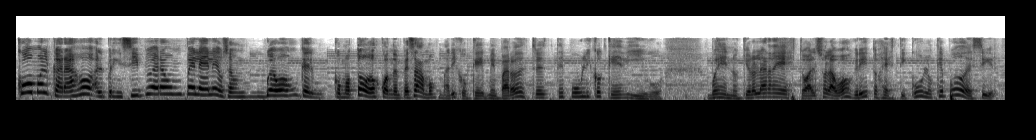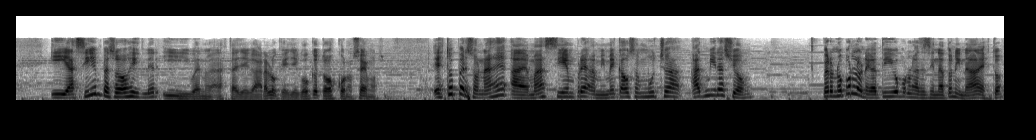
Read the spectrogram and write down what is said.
como el carajo al principio era un pelele, o sea, un huevón que como todos cuando empezamos, marico, que me paro de este, este público, ¿qué digo? Bueno, quiero hablar de esto, alzo la voz, grito, gesticulo, ¿qué puedo decir? Y así empezó Hitler y bueno, hasta llegar a lo que llegó que todos conocemos. Estos personajes además siempre a mí me causan mucha admiración, pero no por lo negativo, por los asesinatos ni nada de esto,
